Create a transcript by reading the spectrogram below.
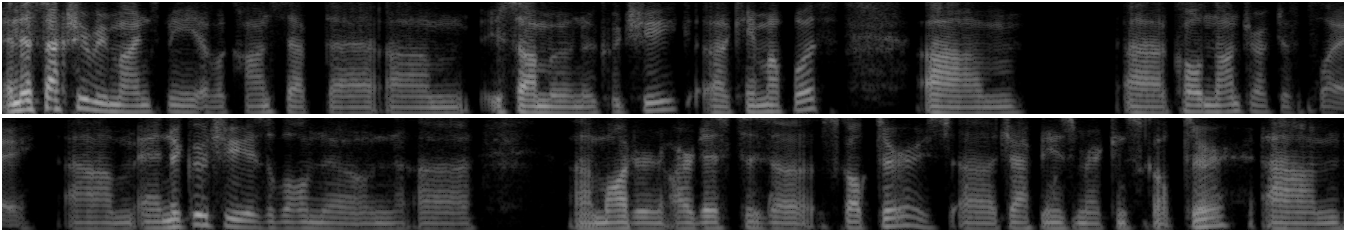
And this actually reminds me of a concept that um, Isamu Noguchi uh, came up with um, uh, called non-directive play. Um, and Noguchi is a well-known uh, modern artist. He's a sculptor, he's a Japanese-American sculptor. Um,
